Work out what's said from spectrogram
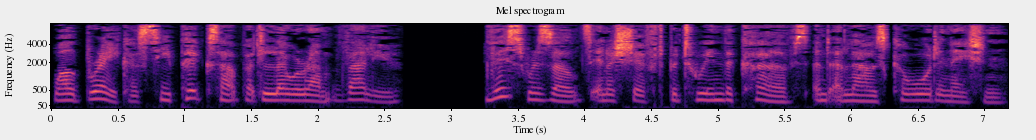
while breaker C picks up at a lower amp value. This results in a shift between the curves and allows coordination.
